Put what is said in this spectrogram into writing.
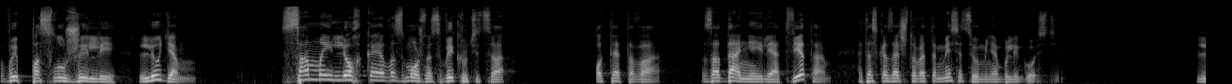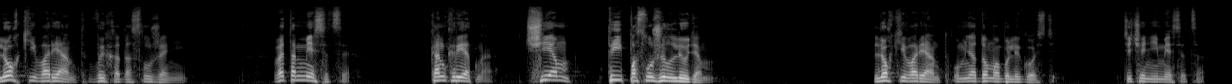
вы послужили людям, самая легкая возможность выкрутиться от этого задания или ответа, это сказать, что в этом месяце у меня были гости. Легкий вариант выхода служений. В этом месяце конкретно, чем ты послужил людям? Легкий вариант. У меня дома были гости в течение месяца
